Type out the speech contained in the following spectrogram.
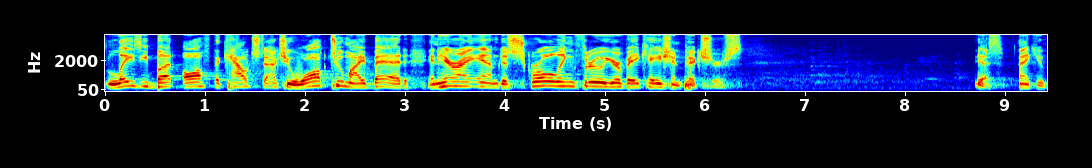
lazy butt off the couch to actually walk to my bed, and here I am just scrolling through your vacation pictures. Yes, thank you.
